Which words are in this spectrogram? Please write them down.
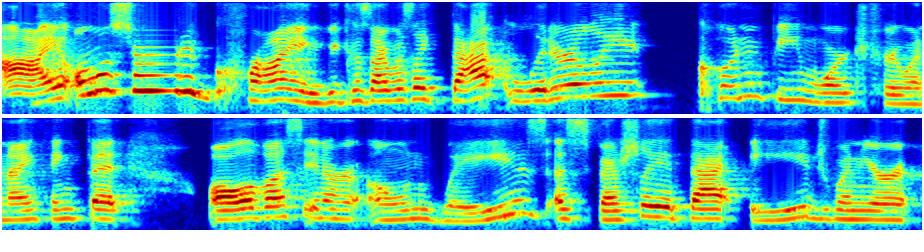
I almost started crying because I was like, that literally couldn't be more true. And I think that all of us in our own ways, especially at that age when you're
